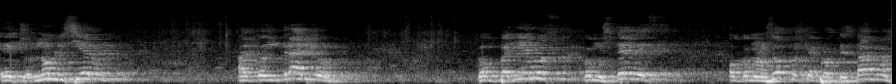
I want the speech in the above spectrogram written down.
hecho. No lo hicieron. Al contrario, compañeros como ustedes o como nosotros que protestamos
